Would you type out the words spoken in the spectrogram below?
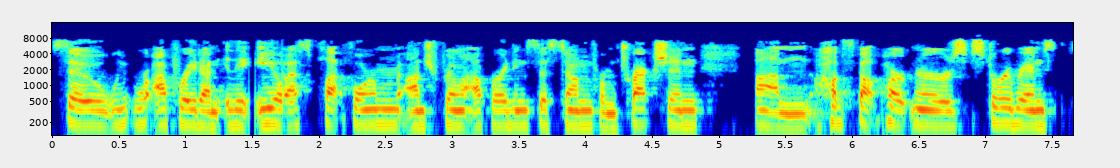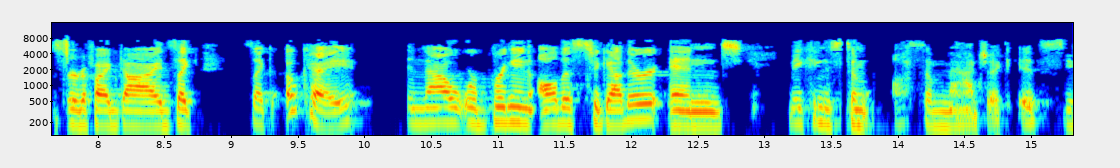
So we were operate on the EOS platform, entrepreneurial operating system from Traction, um, HubSpot partners, StoryBrand certified guides. Like, it's like, okay. And now we're bringing all this together and making some awesome magic. It's yeah.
